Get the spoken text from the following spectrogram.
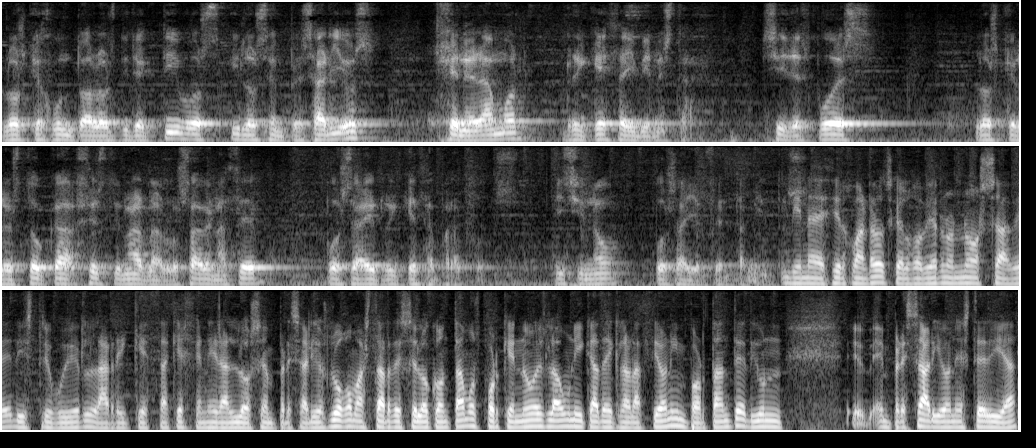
los que junto a los directivos y los empresarios generamos riqueza y bienestar. Si después los que les toca gestionarla lo saben hacer, pues hay riqueza para todos. Y si no, pues hay enfrentamientos. Viene a decir Juan Roch que el gobierno no sabe distribuir la riqueza que generan los empresarios. Luego más tarde se lo contamos porque no es la única declaración importante de un eh, empresario en este día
